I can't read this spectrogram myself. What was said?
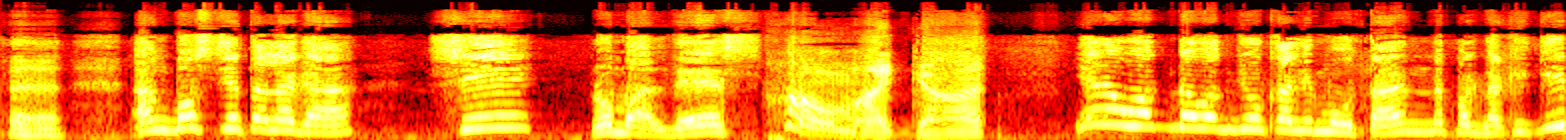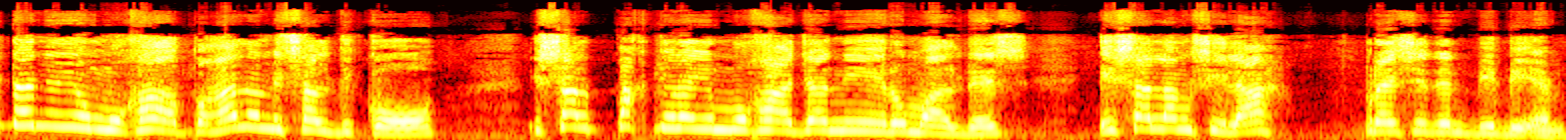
ang boss niya talaga, si Romaldes. Oh my god. Yan ang wag na wag niyong kalimutan na pag nakikita niyo yung mukha o pangalan ni Saldi ko, isalpak niyo lang yung mukha dyan ni Romaldes, isa lang sila, President BBM.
